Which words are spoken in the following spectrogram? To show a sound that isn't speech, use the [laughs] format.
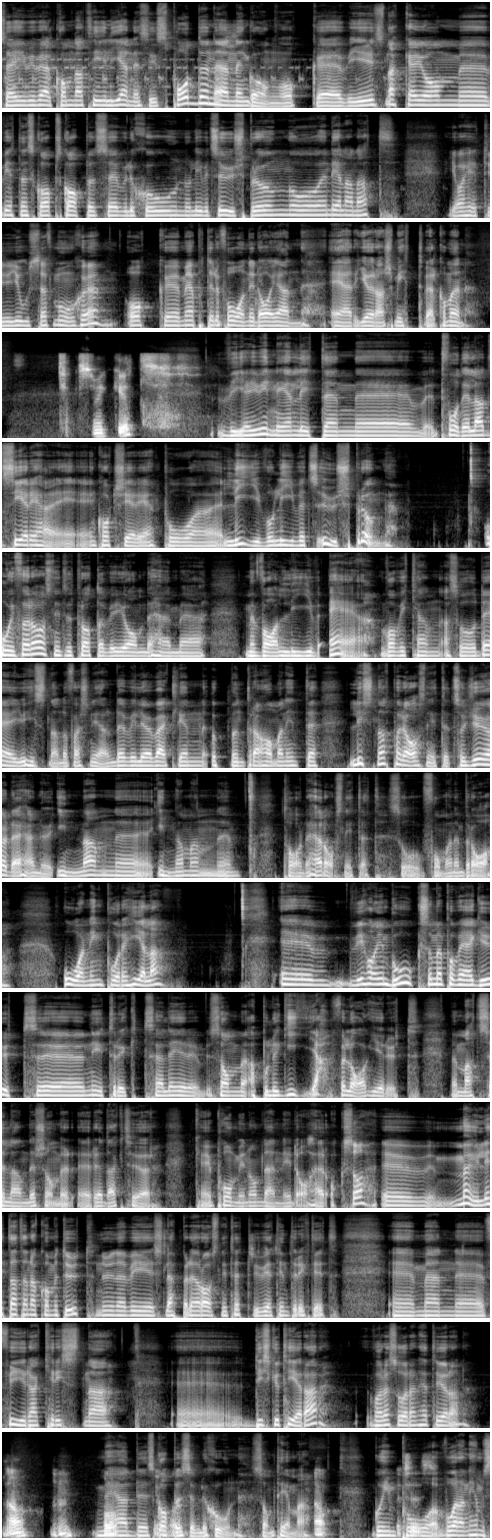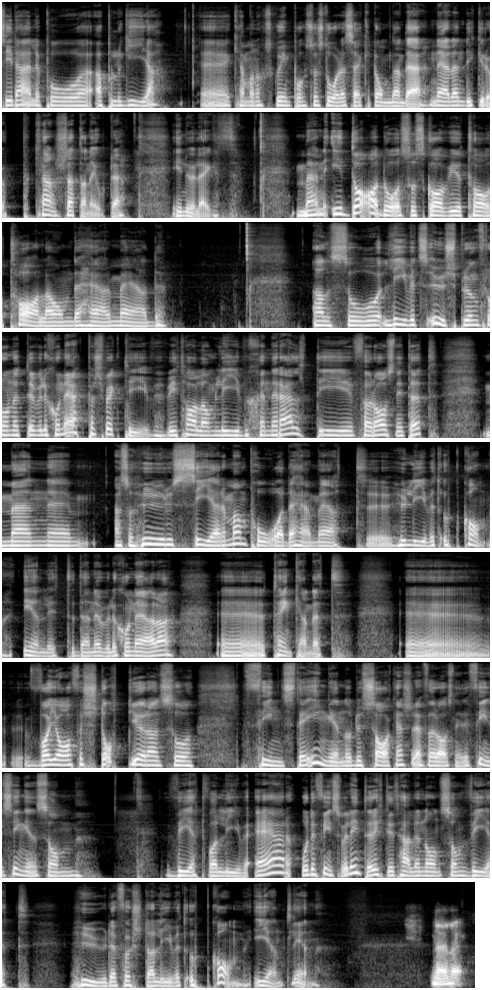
Säger vi välkomna till Genesis-podden än en gång och eh, vi snackar ju om eh, vetenskap, skapelse, evolution och livets ursprung och en del annat. Jag heter ju Josef Månsjö och eh, med på telefon idag igen är Göran Schmidt. Välkommen! Tack så mycket! Vi är ju inne i en liten eh, tvådelad serie här, en kort serie på liv och livets ursprung. Och i förra avsnittet pratade vi ju om det här med, med vad liv är. Vad vi kan, alltså det är ju hisnande och fascinerande. Det vill jag verkligen uppmuntra. Har man inte lyssnat på det avsnittet så gör det här nu innan, eh, innan man eh, tar det här avsnittet. Så får man en bra ordning på det hela. Eh, vi har ju en bok som är på väg ut, eh, nytryckt, eller som Apologia förlag ger ut, med Mats Elander som redaktör. Kan ju påminna om den idag här också. Eh, möjligt att den har kommit ut nu när vi släpper det här avsnittet, vi vet inte riktigt. Eh, men eh, fyra kristna eh, diskuterar, var det så den hette Göran? Ja. Mm. Med skapelsevolution som tema. Ja. Gå in på vår hemsida eller på Apologia Eh, kan man också gå in på, så står det säkert om den där när den dyker upp. Kanske att han har gjort det i nuläget. Men idag då så ska vi ju ta och tala om det här med Alltså livets ursprung från ett evolutionärt perspektiv. Vi talade om liv generellt i förra avsnittet. Men eh, alltså hur ser man på det här med att, eh, hur livet uppkom enligt den evolutionära eh, tänkandet? Eh, vad jag har förstått Göran så finns det ingen, och du sa kanske det förra avsnittet, det finns ingen som vet vad liv är och det finns väl inte riktigt heller någon som vet hur det första livet uppkom egentligen? Nej, nej.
